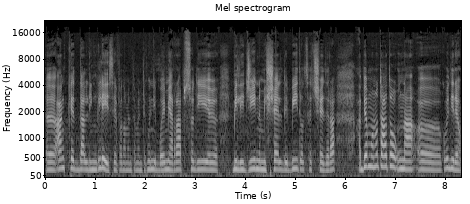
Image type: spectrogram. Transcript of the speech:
eh, anche dall'inglese fondamentalmente, quindi Bohemian Rhapsody, eh, Billie Jean, Michelle, The Beatles, eccetera, abbiamo notato una, eh, come dire,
